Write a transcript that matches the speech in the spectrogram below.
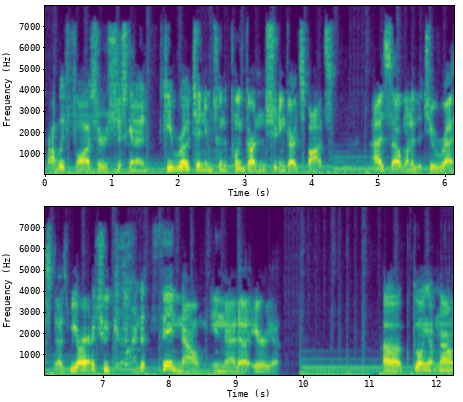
probably Foster is just gonna keep rotating between the point guard and shooting guard spots as uh, one of the two rest, as we are actually kind of thin now in that uh, area. Uh, going up now,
